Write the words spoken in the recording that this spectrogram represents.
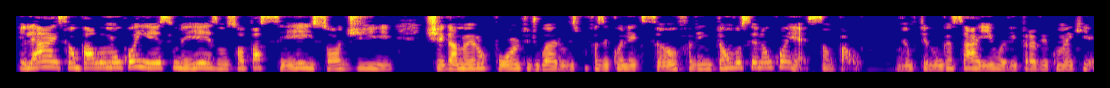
Ele, ah, São Paulo eu não conheço mesmo, só passei, só de chegar no aeroporto de Guarulhos para fazer conexão. falei, então você não conhece São Paulo, né? Porque nunca saiu ali para ver como é que é.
